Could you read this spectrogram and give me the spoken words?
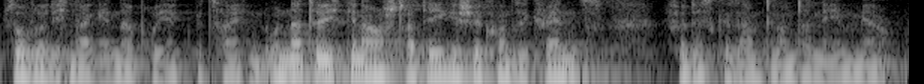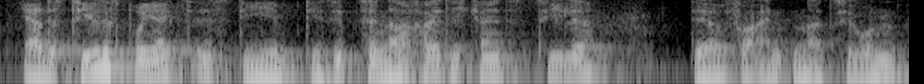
So würde ich ein Agenda-Projekt bezeichnen. Und natürlich genau strategische Konsequenz für das gesamte Unternehmen, ja. Ja, das Ziel des Projekts ist, die, die 17 Nachhaltigkeitsziele der Vereinten Nationen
